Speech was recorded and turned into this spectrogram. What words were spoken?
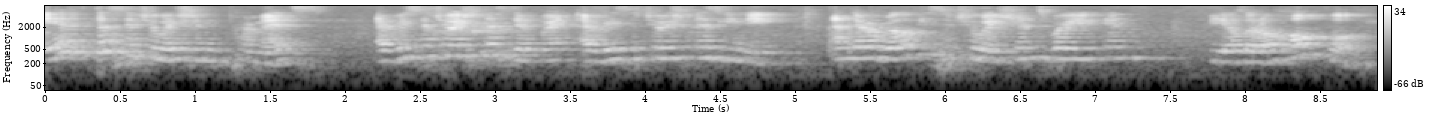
if the situation permits, every situation is different, every situation is unique, and there will be situations where you can be a little hopeful,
